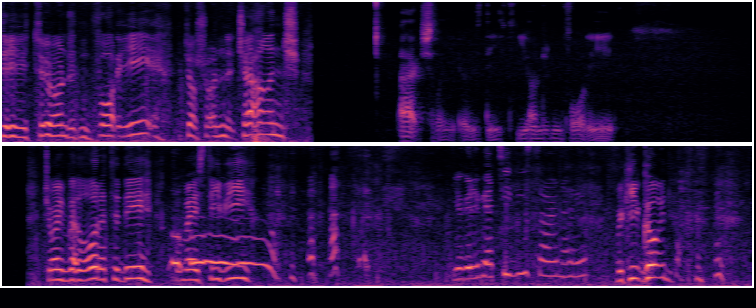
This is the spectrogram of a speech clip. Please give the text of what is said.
day 248, just running the challenge. Actually, it was day 348. Joined by Laura today from STV. You're going to be a TV star now. We keep going.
